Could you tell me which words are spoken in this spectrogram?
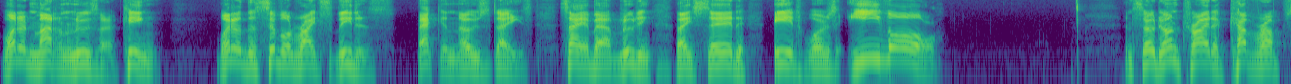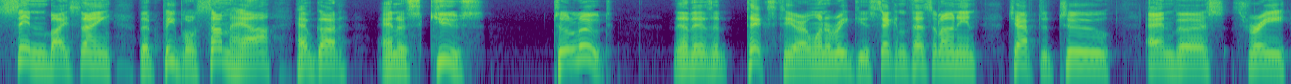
What did Martin Luther King, what did the civil rights leaders back in those days say about looting? They said it was evil. And so don't try to cover up sin by saying that people somehow have got an excuse to loot. Now there's a text here I want to read to you, Second Thessalonians chapter 2 and verse 3.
